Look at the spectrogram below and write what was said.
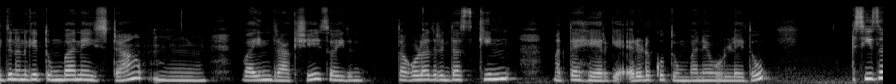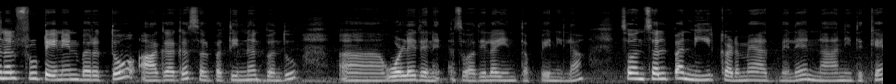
ಇದು ನನಗೆ ತುಂಬಾ ಇಷ್ಟ. ವೈನ್ ದ್ರಾಕ್ಷಿ. ಸೊ ಇದನ್ನು ತಗೊಳ್ಳೋದ್ರಿಂದ ಸ್ಕಿನ್ ಮತ್ತು ಹೇರ್ಗೆ ಎರಡಕ್ಕೂ ತುಂಬಾ ಒಳ್ಳೆಯದು ಸೀಸನಲ್ ಫ್ರೂಟ್ ಏನೇನು ಬರುತ್ತೋ ಆಗಾಗ ಸ್ವಲ್ಪ ತಿನ್ನೋದು ಬಂದು ಒಳ್ಳೆಯದೇ ಸೊ ಅದೆಲ್ಲ ಏನು ತಪ್ಪೇನಿಲ್ಲ. ಸೊ ಒಂದು ಸ್ವಲ್ಪ ನೀರು ಕಡಿಮೆ ಆದಮೇಲೆ ನಾನು ಇದಕ್ಕೆ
